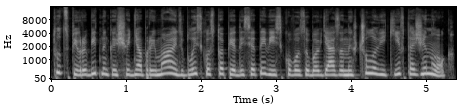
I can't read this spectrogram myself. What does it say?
Тут співробітники щодня приймають близько 150 військовозобов'язаних чоловіків та жінок.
